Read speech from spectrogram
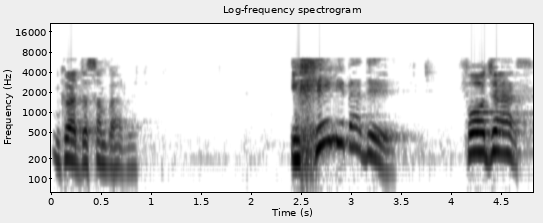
این کار دستم برمیاد این خیلی بده. فاجعه است.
